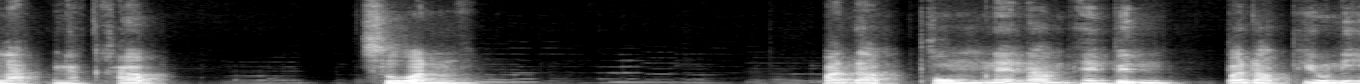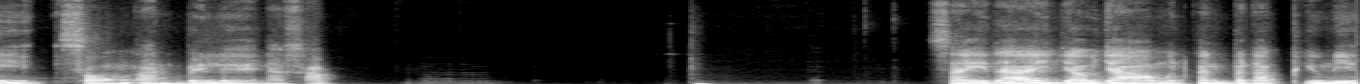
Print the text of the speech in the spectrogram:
หลักนะครับ ส่วนประดับผมแนะนำให้เป็นประดับพิวนี่สองอันไปเลยนะครับ ใส่ได้ยาวๆเหมือนกันประดับพิวนี่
